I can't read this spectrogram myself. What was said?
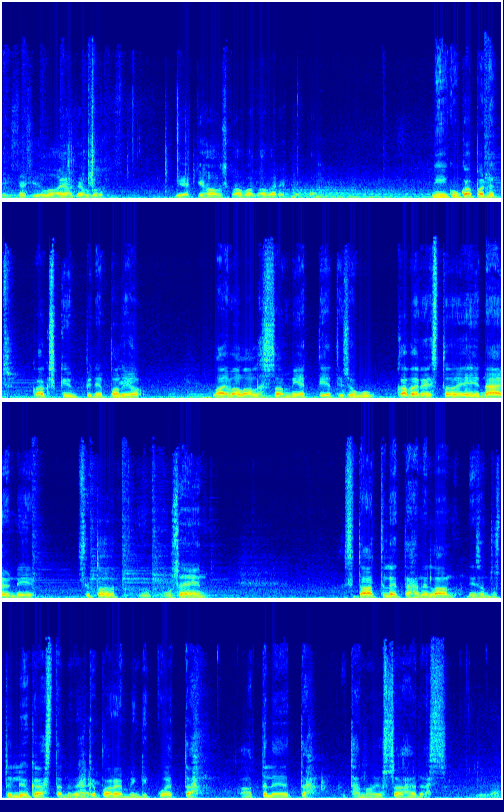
ei sitä silloin ajatellut. Pidettiin hauskaa vaan kavereiden kanssa. Niin kukapa nyt 20 paljon laivalla ollessaan miettii, että jos joku kavereista ei näy, niin se toivot usein sitä ajattelee, että hänellä on niin sanotusti lykästänyt Näin. ehkä paremminkin kuin että ajattelee, että, että hän on jossain hädässä. Kyllä.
